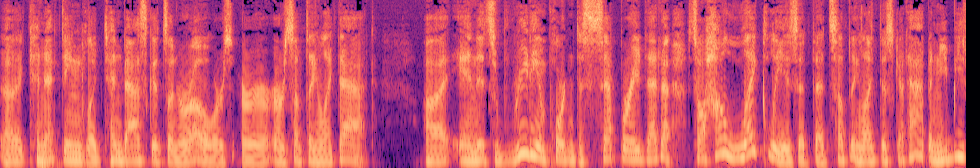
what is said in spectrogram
uh, connecting like 10 baskets in a row or, or, or something like that. Uh, and it's really important to separate that out. So how likely is it that something like this could happen? You'd be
